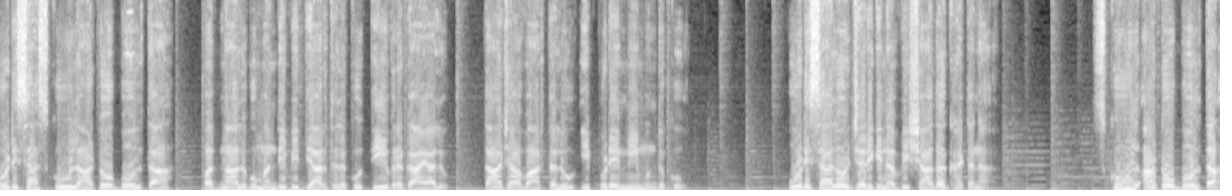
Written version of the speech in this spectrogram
ఒడిశా స్కూల్ ఆటో బోల్తా పద్నాలుగు మంది విద్యార్థులకు తీవ్ర గాయాలు. తాజా వార్తలు ఇప్పుడే మీ ముందుకు. ఒడిశాలో జరిగిన విషాద ఘటన. స్కూల్ ఆటో బోల్తా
